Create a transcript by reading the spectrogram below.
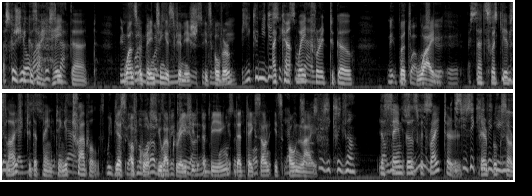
Because I hate that. Once a painting is finished, it's over. I can't wait for it to go. But why? That's what gives life to the painting. It travels. Yes, of course, you have created a being that takes on its own life. The same goes with writers. Their books are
